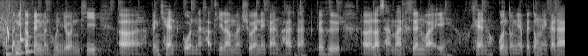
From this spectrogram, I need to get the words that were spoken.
ครับอันนี้ก็เป็นเหมือนหุ่นยนต์ที่เเป็นแขนกลนะครับที่เรามาช่วยในการผ่าตัดก็คือเอเราสามารถเคลื่อนไหว แขนกลตรงนี้ไปตรงไหนก็ได้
